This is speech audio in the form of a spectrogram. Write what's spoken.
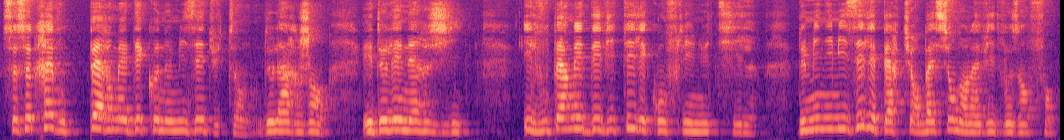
Ce secret vous permet d'économiser du temps, de l'argent et de l'énergie. Il vous permet d'éviter les conflits inutiles, de minimiser les perturbations dans la vie de vos enfants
